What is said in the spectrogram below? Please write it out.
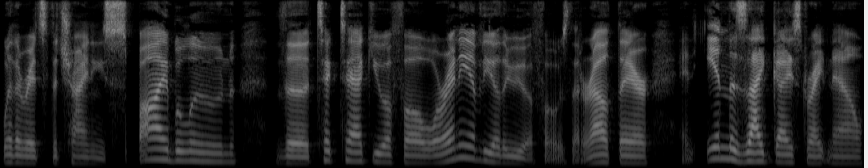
whether it's the Chinese spy balloon, the Tic Tac UFO or any of the other UFOs that are out there and in the zeitgeist right now,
